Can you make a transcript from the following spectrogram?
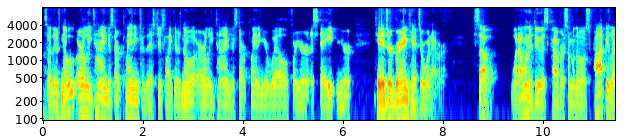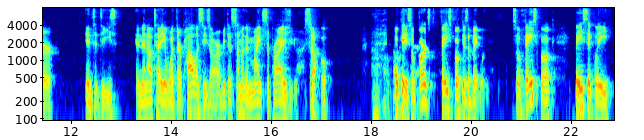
So there's no early time to start planning for this, just like there's no early time to start planning your will for your estate and your kids or grandkids or whatever. So what I want to do is cover some of the most popular entities, and then I'll tell you what their policies are because some of them might surprise you. So, oh, okay, so first, Facebook is a big one. So Facebook, basically,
